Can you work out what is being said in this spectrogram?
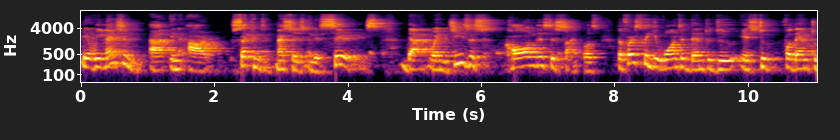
You know, we mentioned uh, in our second message in this series that when Jesus called his disciples, the first thing he wanted them to do is to for them to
